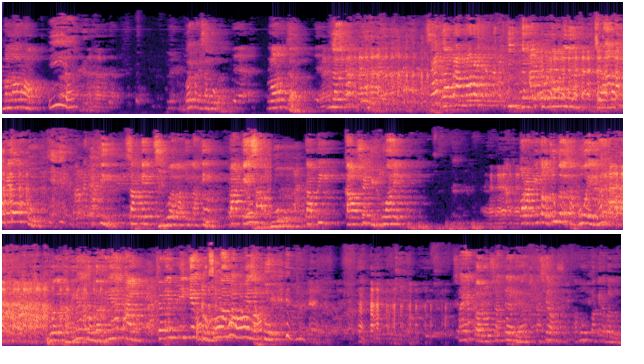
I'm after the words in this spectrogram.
Melorot. Iya. Kau pakai sabu nggak? Melorot nggak? Enggak kan? Saya nggak pernah melorot. Jangan melorot ini. Jangan pakai sabu. Laki, sakit jiwa laki-laki. Pakai sabu, tapi kaosnya dikeluarin. Orang kita juga sabu ya kan? Buat gaya kok nggak kelihatan. Jadi pikir dong, kenapa pakai sabu? Saya baru sadar ya, kasih kamu pakai apa tuh?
